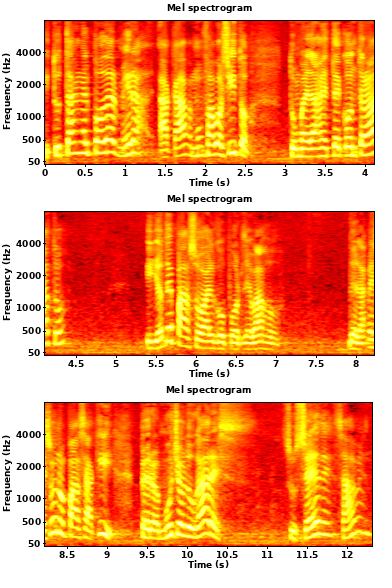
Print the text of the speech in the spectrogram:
Y tú estás en el poder, mira, acá, un favorcito, tú me das este contrato y yo te paso algo por debajo eso no pasa aquí, pero en muchos lugares sucede, ¿saben?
